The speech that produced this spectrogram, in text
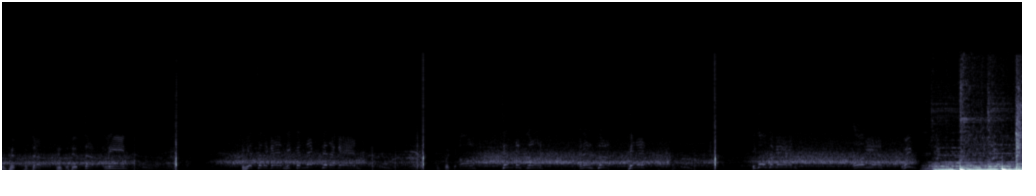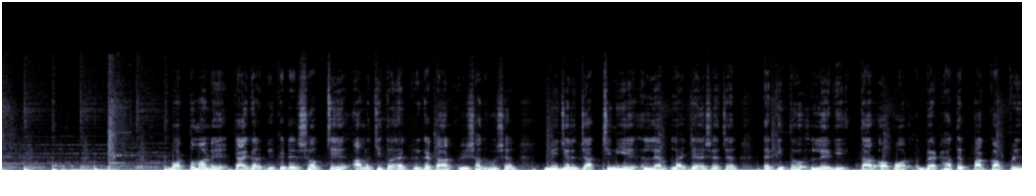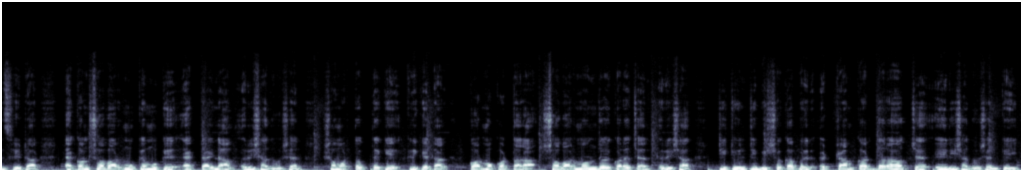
he's hit, hit that. He's hit that clean. He hits it again. He connects it again. And put, oh, the slot. And it's uh, hit it. He goes again. Oh yes, wings. বর্তমানে tiger ক্রিকেটের সবচেয়ে আলোচিত এক cricketer Rishad Hossain. নিজের জাত চিনিয়ে lamp লাইটে এসেছেন। একই তো লেগি। তার অপর ব্যাট হাতে পাক্কা প্রিন্স হিটার। এখন সবার মুখে মুখে একটাই নাম রিশাদ হোসেন, সমর্থক থেকে ক্রিকেটার। কর্মকর্তারা সবার মন জয় করেছেন রিশাদ। টি টোয়েন্টি বিশ্বকাপের ট্রাম্প কার্ড ধরা হচ্ছে এই রিশাদ হোসেনকেই।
